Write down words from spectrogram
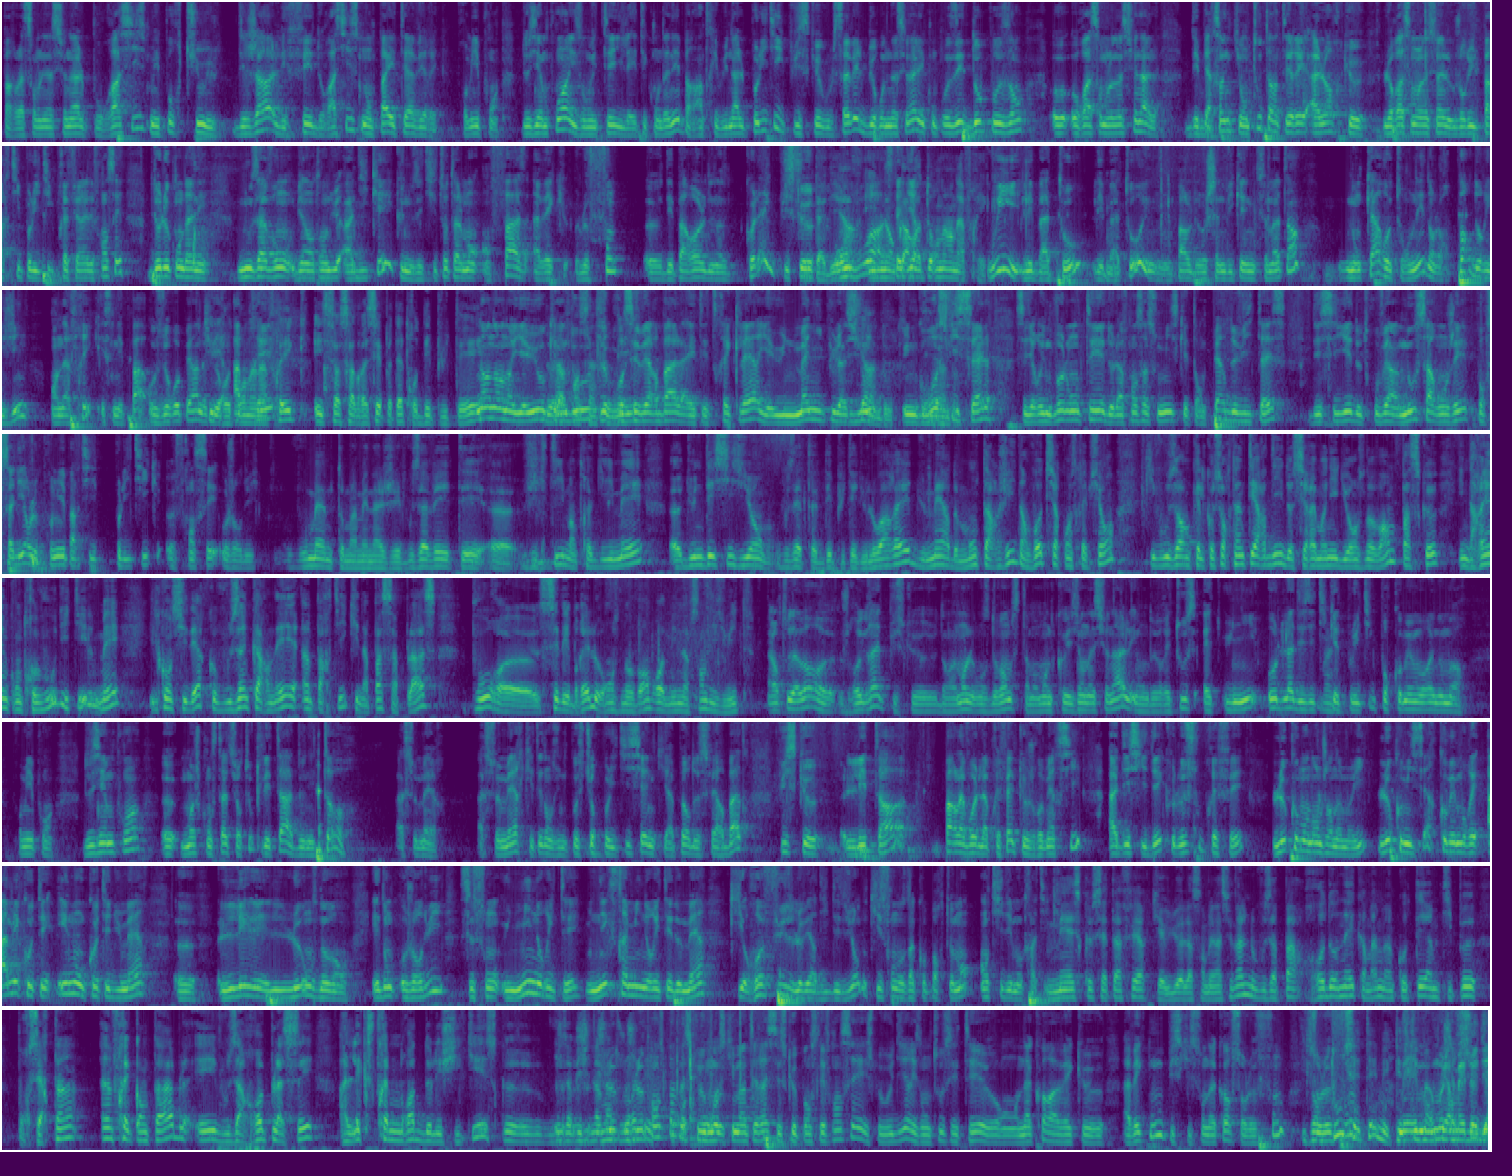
par l'Assemblée nationale pour racisme et pour tumulte. Déjà, les faits de racisme n'ont pas été avérés. Premier point. Deuxième point, ils ont été, il a été condamné par un tribunal politique, puisque vous le savez, le Bureau national est composé d'opposants au, Rassemblement national, des personnes qui ont tout intérêt, alors que le Rassemblement national est aujourd'hui le parti politique préféré des Français, de le condamner. Nous avons bien entendu indiqué que nous étions totalement en phase avec le fond euh, des paroles de notre collègue, puisque c'est-à-dire voit, ils n'ont qu'à retourner en Afrique. Oui, les bateaux, les bateaux, et on parle de l'Ocean Viking ce matin, n'ont qu'à retourner dans leur port d'origine en Afrique, et ce n'est pas aux Européens de Qui retournent en Afrique, et ça s'adressait peut-être aux députés. Non, non, non, il n'y a eu aucun doute. Le procès verbal a été très clair. Il y a eu une manipulation, une grosse ficelle, c'est-à-dire une volonté de la France insoumise qui est en perte de vitesse d'essayer de trouver un os à ronger pour salir le premier parti politique euh, français aujourd'hui vous-même, Thomas Ménager, vous avez été euh, victime, entre guillemets, euh, d'une décision, vous êtes député du Loiret, du maire de Montargis, dans votre circonscription, qui vous a en quelque sorte interdit de cérémonie du 11 novembre parce qu'il n'a rien contre vous, dit-il, mais il considère que vous incarnez un parti qui n'a pas sa place pour euh, célébrer le 11 novembre 1918 Alors tout d'abord, je regrette, puisque normalement le 11 novembre, c'est un moment de cohésion nationale et on devrait tous être unis au-delà des étiquettes politiques pour commémorer nos morts. Premier point. Deuxième point, euh, moi je constate surtout que l'État a donné tort à ce maire à ce maire qui était dans une posture politicienne, qui a peur de se faire battre, puisque l'État, par la voix de la préfète, que je remercie, a décidé que le sous-préfet le commandant de gendarmerie, le commissaire commémoraient à mes côtés et non aux côtés du maire euh, le 11 novembre. Et donc aujourd'hui, ce sont une minorité, une extrême minorité de maires qui refusent le verdict des urnes, qui sont dans un comportement antidémocratique. Mais est-ce que cette affaire qui a eu lieu à l'Assemblée nationale ne vous a pas redonné quand même un côté un petit peu, pour certains, infréquentable et vous a replacé à l'extrême droite de l'échiquier Est-ce que vous avez finalement Je ne le pense pas parce que moi, ce qui m'intéresse, c'est ce que pensent les Français. Et je peux vous dire, ils ont tous été euh, en accord avec, euh, avec nous, puisqu'ils sont d'accord sur le fond. Ils ont tous été, mais qu'est-ce qui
